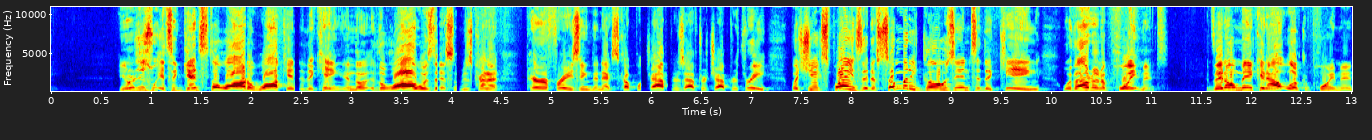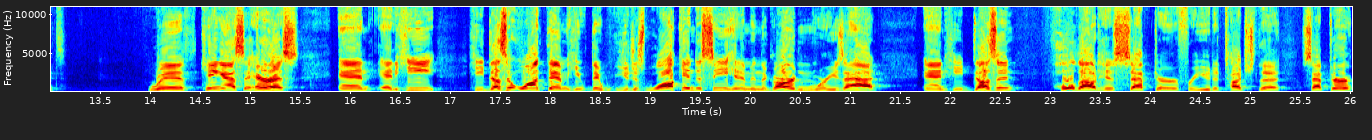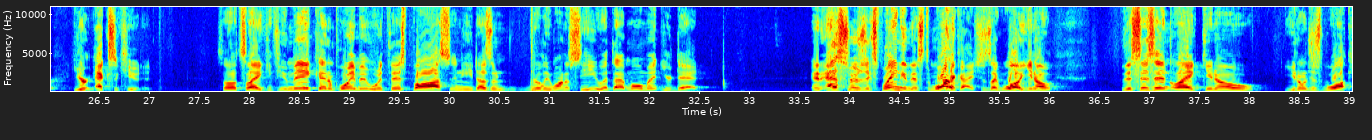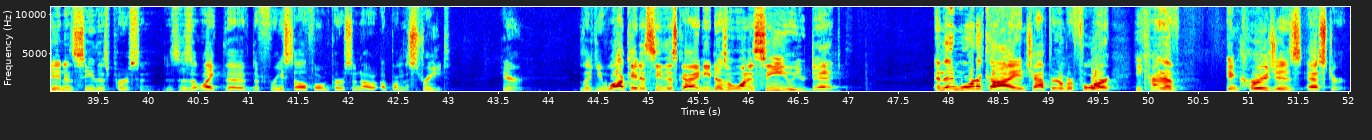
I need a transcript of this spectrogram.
You don't just, it's against the law to walk into the king. And the, the law was this. I'm just kind of paraphrasing the next couple chapters after chapter 3. But she explains that if somebody goes into the king without an appointment, if they don't make an outlook appointment with King Ahasuerus, and, and he, he doesn't want them, he, they, you just walk in to see him in the garden where he's at, and he doesn't hold out his scepter for you to touch the scepter, you're executed. So it's like if you make an appointment with this boss and he doesn't really want to see you at that moment, you're dead. And Esther's explaining this to Mordecai. She's like, well, you know, this isn't like, you know, you don't just walk in and see this person. This isn't like the, the free cell phone person out, up on the street here. It's like you walk in and see this guy and he doesn't want to see you, you're dead. And then Mordecai in chapter number four, he kind of encourages Esther.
